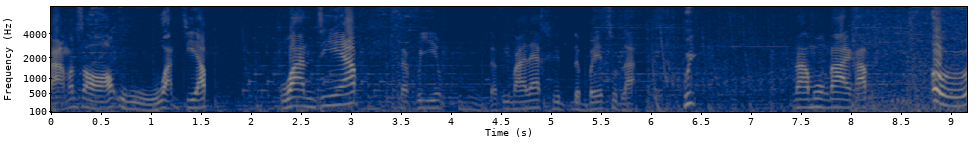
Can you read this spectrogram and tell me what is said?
สามพันสองโอ้โหหวานเจี๊ยบหวานเจี๊ยบ แต่ฟรีแต่ฟรีไม้แรกคือ the best สุดละหุยหน้าม่วงได้ครับ เออ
